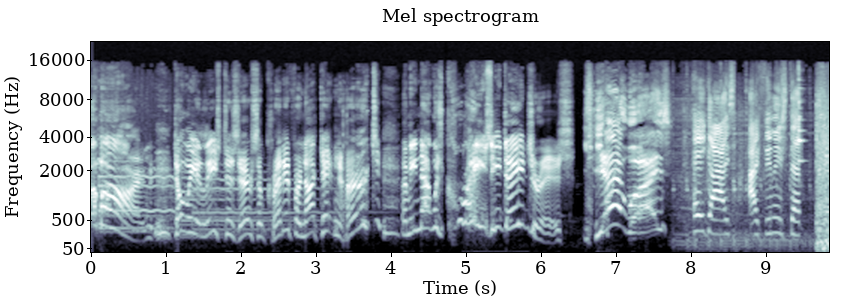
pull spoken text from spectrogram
come on! Don't we at least deserve some credit for not getting hurt? I mean, that was crazy dangerous. Yeah, it was. Hey, guys, I finished the...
